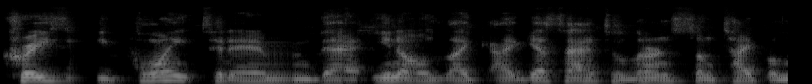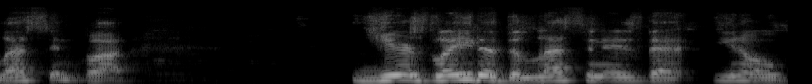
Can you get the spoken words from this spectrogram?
crazy point to them that, you know, like I guess I had to learn some type of lesson. But years later, the lesson is that, you know,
